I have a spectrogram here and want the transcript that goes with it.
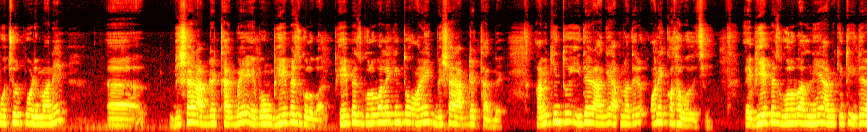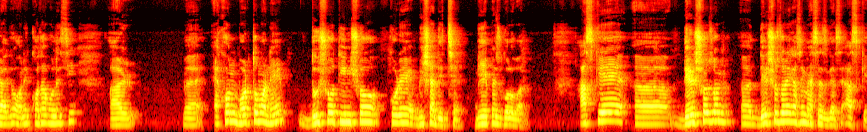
প্রচুর পরিমাণে ভিসার আপডেট থাকবে এবং ভিএফএস গ্লোবাল ভিএফএস গ্লোবালে কিন্তু অনেক ভিসার আপডেট থাকবে। আমি কিন্তু ঈদের আগে আপনাদের অনেক কথা বলেছি। এই ভিএফএস গ্লোবাল নিয়ে আমি কিন্তু ঈদের আগে অনেক কথা বলেছি। আর এখন বর্তমানে দুশো, তিনশো করে ভিসা দিচ্ছে ভিএফএস গ্লোবাল আজকে দেড়শো জন দেড়শো জনের কাছে মেসেজ গেছে আজকে।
